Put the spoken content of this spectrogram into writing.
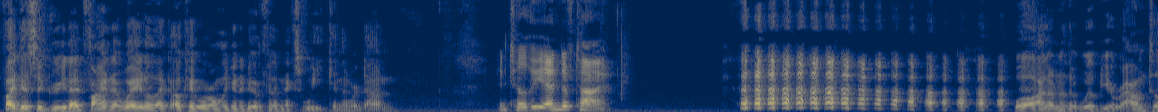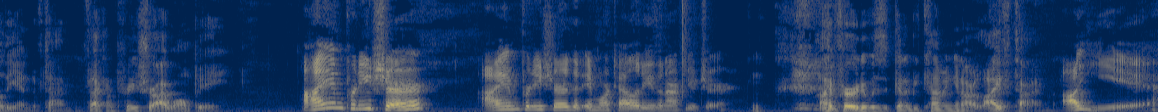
if I disagreed, I'd find a way to like, okay, we're only going to do it for the next week, and then we're done. Until the end of time. Well, I don't know that we'll be around till the end of time. In fact, I'm pretty sure I won't be. I am pretty sure. I am pretty sure that immortality is in our future. I've heard it was going to be coming in our lifetime Oh yeah.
